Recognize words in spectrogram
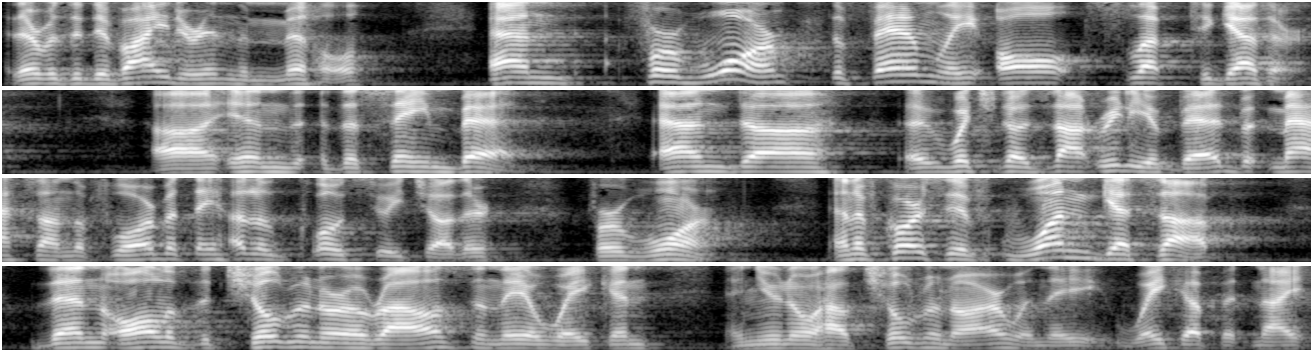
There was a divider in the middle. And for warmth, the family all slept together uh, in the same bed. And uh, Uh, which was not really a bed, but mats on the floor, but they huddled close to each other for warmth. And of course, if one gets up, then all of the children are aroused and they awaken. And you know how children are when they wake up at night,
